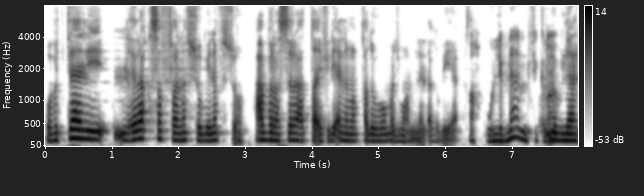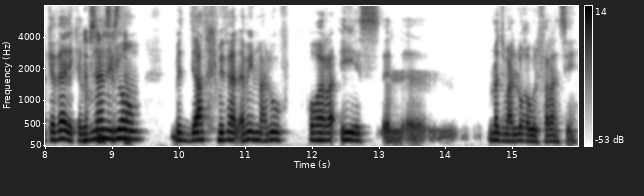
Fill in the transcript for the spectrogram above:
وبالتالي العراق صفى نفسه بنفسه عبر الصراع الطائفي لأن من قاده هو مجموعة من الأغبياء. صح واللبنان فكرة لبنان كذلك. نفس لبنان السيستم. اليوم بدي أعطيك مثال أمين معلوف هو رئيس ال- المجمع اللغوي الفرنسي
